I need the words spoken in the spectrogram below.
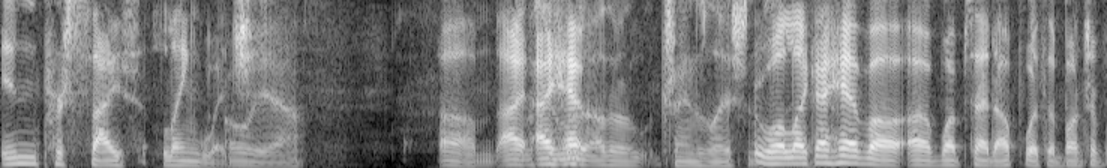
imprecise language. oh yeah. Um, I, I have other translations. Well, like I have a, a website up with a bunch of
